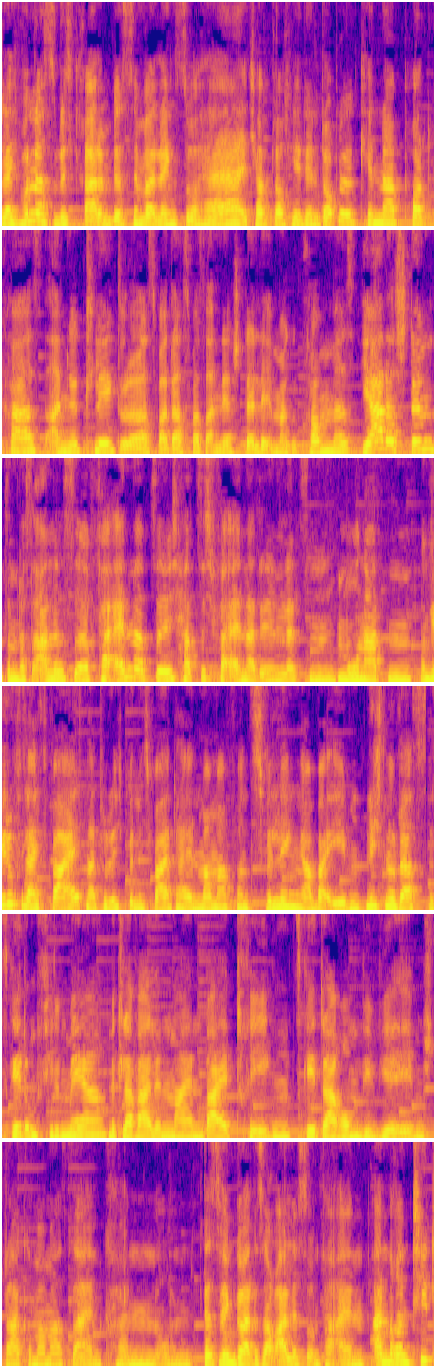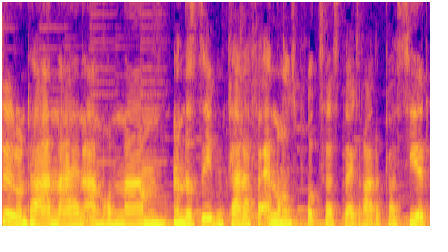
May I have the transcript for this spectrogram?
Vielleicht wunderst du dich gerade ein bisschen, weil du denkst so, hä, ich habe doch hier den Doppelkinder-Podcast angeklickt oder das war das, was an der Stelle immer gekommen ist. Ja, das stimmt und das alles äh, verändert sich, hat sich verändert in den letzten Monaten. Und wie du vielleicht weißt, natürlich bin ich weiterhin Mama von Zwillingen, aber eben nicht nur das. Es geht um viel mehr mittlerweile in meinen Beiträgen. Es geht darum, wie wir eben starke Mamas sein können und deswegen gehört es auch alles unter einen anderen Titel, unter einen anderen Namen und das ist eben ein kleiner Veränderungsprozess, der gerade passiert passiert.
